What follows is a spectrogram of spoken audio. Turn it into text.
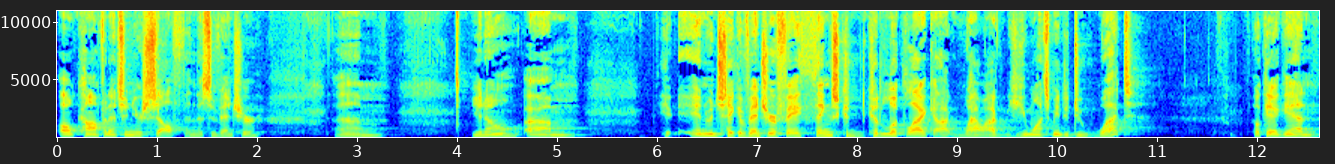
all confidence in yourself in this venture. Um, you know, um, and when you take a venture of faith, things could, could look like, uh, wow, I, he wants me to do what? Okay, again,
